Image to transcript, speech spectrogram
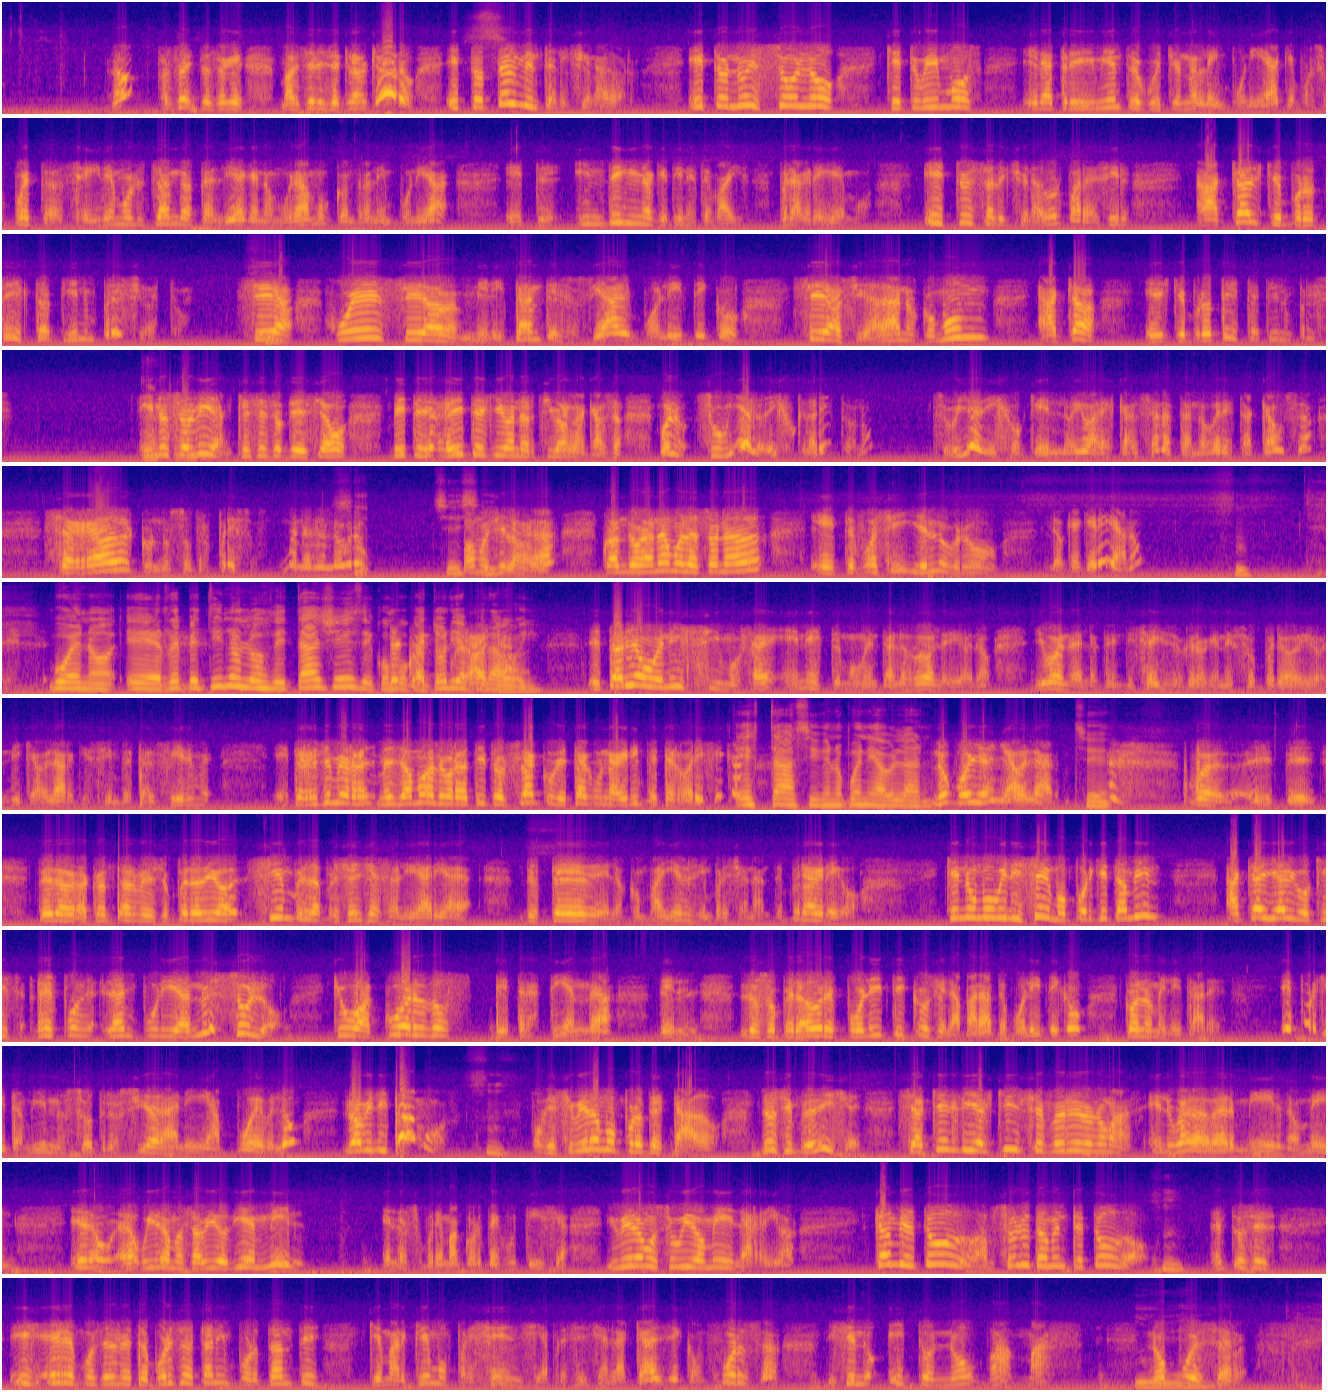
¿No? Perfecto, o sea que Marcelo dice, claro, claro, es totalmente leccionador. Esto no es solo que tuvimos el atrevimiento de cuestionar la impunidad, que por supuesto seguiremos luchando hasta el día que nos muramos contra la impunidad este, indigna que tiene este país. Pero agreguemos, esto es seleccionador para decir, acá el que protesta tiene un precio esto. sea juez, sea militante social, político, sea ciudadano común, acá el que protesta tiene un precio. Y no se olvidan, ¿qué es eso que decía vos? Viste, viste que iban a archivar la casa. Bueno, Subía lo dijo clarito, ¿no? Subía dijo que él no iba a descansar hasta no ver esta causa cerrada con nosotros presos. Bueno, lo logró. Vamos a decir la verdad. Cuando ganamos la zonada, este fue así y él logró lo que quería, ¿no? Bueno, eh, repetirnos los detalles de convocatoria para hoy. Estaría buenísimo, en este momento a los dos le digo, ¿no? Y bueno, en la 36 yo creo que en eso, pero digo, ni que hablar, que siempre está el firme. Este, recién me, llamó hace un ratito el flaco que está con una gripe terrorífica. Está, así que no puede ni hablar. No podía ni hablar. Sí. bueno, este, pero a contarme eso. Pero digo, siempre la presencia solidaria de ustedes, de los compañeros, es impresionante. Pero agrego, que nos movilicemos, porque también acá hay algo que es la impunidad. No es solo que hubo acuerdos de trastienda de los operadores políticos, el aparato político, con los militares. Es porque también nosotros, ciudadanía, pueblo, lo habilitamos. Hmm. Porque si hubiéramos protestado, yo siempre dije, si aquel día, el 15 de febrero nomás, en lugar de haber mil, dos mil, hubiéramos habido diez mil en la Suprema Corte de Justicia y hubiéramos subido mil arriba, cambia todo, absolutamente todo. Hmm. Entonces, es, es responsabilidad nuestra. Por eso es tan importante que marquemos presencia, presencia en la calle con fuerza, diciendo esto no va más, no puede ser.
